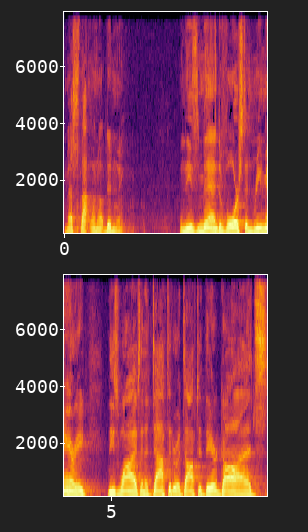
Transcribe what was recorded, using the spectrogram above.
Messed that one up, didn't we? When these men divorced and remarried these wives and adopted or adopted their gods,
